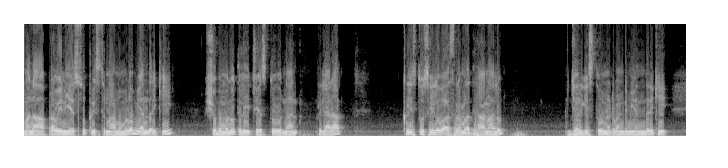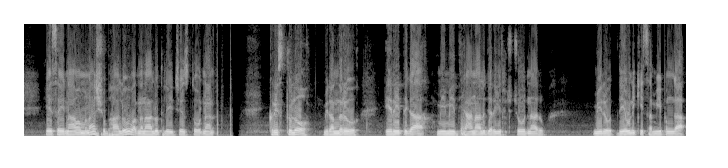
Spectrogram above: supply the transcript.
మన ప్రవీణ్ యేసు క్రీస్తు నామములో మీ అందరికీ శుభములు తెలియచేస్తూ ఉన్నాను. ప్రిలారా క్రీస్తు శీలువ శ్రమల ధ్యానాలు జరిగిస్తూ ఉన్నటువంటి మీ అందరికీ ఏసై నామమున శుభాలు వందనాలు తెలియచేస్తూ ఉన్నాను. క్రీస్తులో మీరందరూ ఏ రీతిగా మీ మీ ధ్యానాలు జరిగించుచూ ఉన్నారు? మీరు దేవునికి సమీపంగా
